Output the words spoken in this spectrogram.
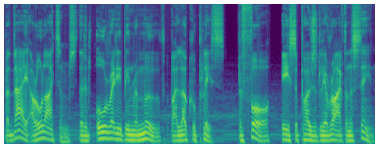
But they are all items that had already been removed by local police before he supposedly arrived on the scene.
